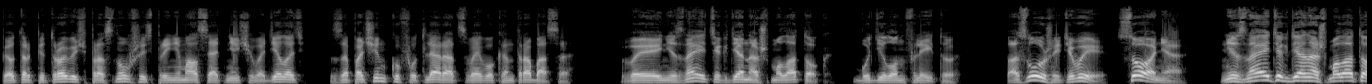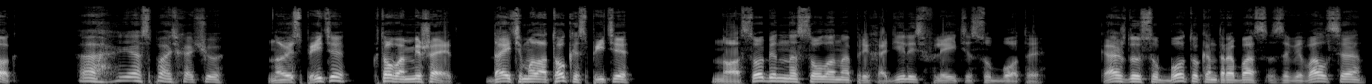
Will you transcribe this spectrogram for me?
Петр Петрович, проснувшись, принимался от нечего делать за починку футляра от своего контрабаса. «Вы не знаете, где наш молоток?» — будил он флейту. «Послушайте вы, Соня, не знаете, где наш молоток?» «Ах, я спать хочу». «Ну и спите. Кто вам мешает? Дайте молоток и спите». Но особенно солоно приходились флейте субботы. Каждую субботу контрабас завивался,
